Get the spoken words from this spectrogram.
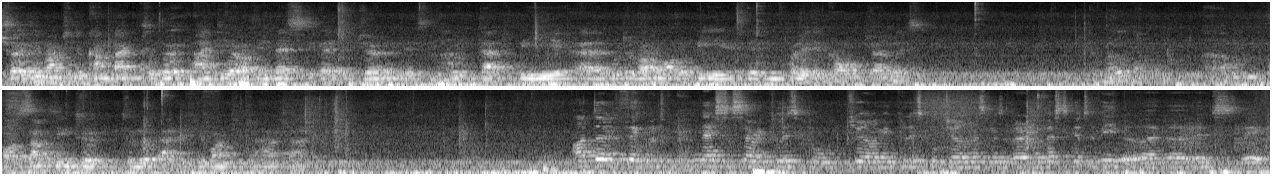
So if you wanted to come back to the idea of investigative journalism, would that be, uh, would the role model be in political journalism? A role model? Um, or something to, to look at if you wanted to have that? I don't think necessary political journal, I mean political journalism isn't very investigative either. It's, it,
